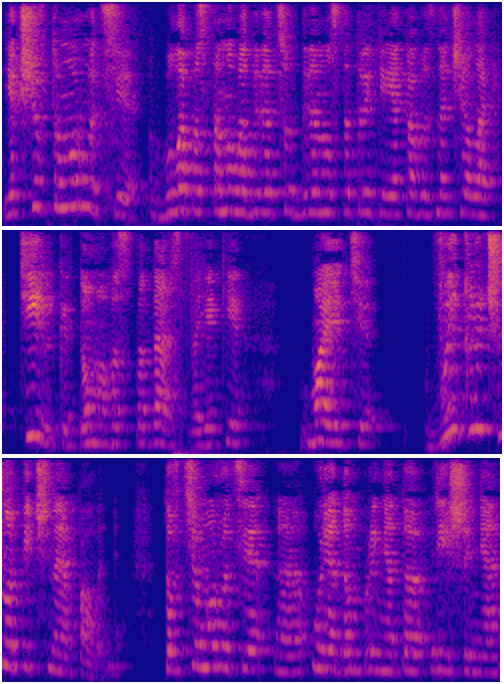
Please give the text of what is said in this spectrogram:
Якщо в тому році була постанова 993, яка визначала тільки домогосподарства, які мають виключно пічне опалення, то в цьому році е, урядом прийнято рішення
